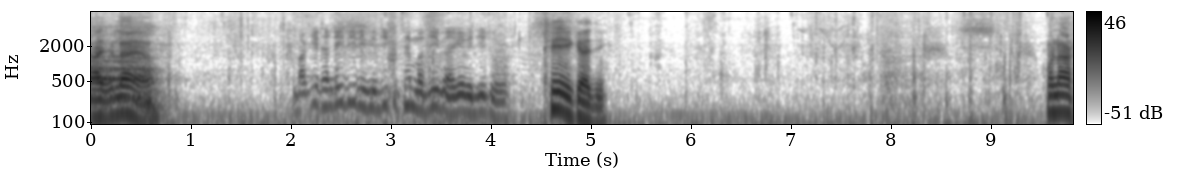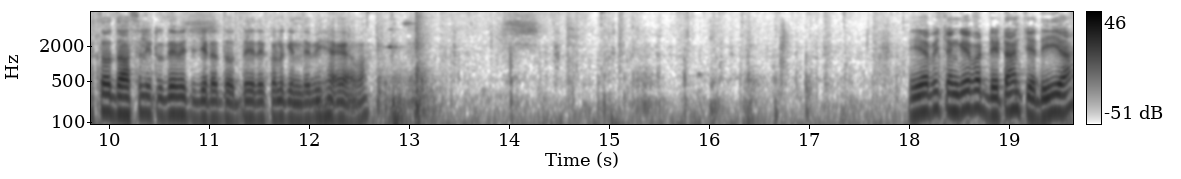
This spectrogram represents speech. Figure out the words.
ਅੱਜ ਲੈ ਆਓ ਬਾਕੀ ਠੰਡੀ ਦੀ ਵੀਰ ਜੀ ਕਿੱਥੇ ਮਰਜ਼ੀ ਬਹਿ ਗਏ ਵੀਰ ਜੀ ਠੀਕ ਹੈ ਜੀ। ਹੁਣ 8 ਤੋਂ 10 ਲੀਟਰ ਦੇ ਵਿੱਚ ਜਿਹੜਾ ਦੁੱਧ ਇਹਦੇ ਕੋਲ ਕਹਿੰਦੇ ਵੀ ਹੈਗਾ ਵਾ। ਇਹ ਆ ਵੀ ਚੰਗੇ ਵੱਡੇ ਢਾਂਚੇ ਦੀ ਆ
